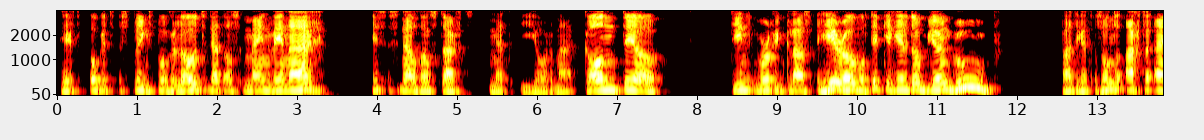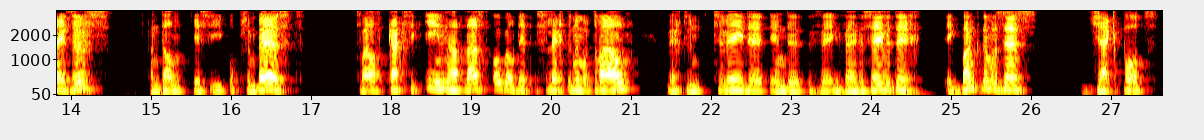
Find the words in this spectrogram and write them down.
heeft ook het springspoor gelood. Net als mijn winnaar. Is snel van start met Jorma Conteo. 10 Working Class Hero wordt dit keer gereden door Björn Goop. Paardje gaat zonder achterijzers. En dan is hij op zijn best. 12 Kaksik In had laatst ook wel dit slechte nummer 12. Werd toen tweede in de V75. Ik bank nummer 6. Jackpot.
